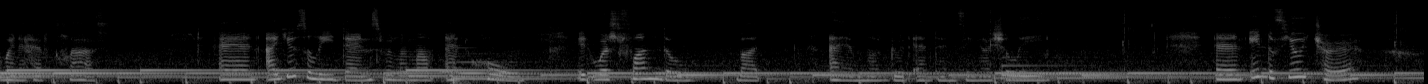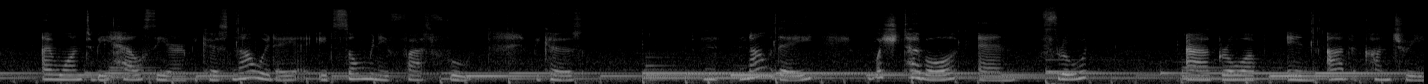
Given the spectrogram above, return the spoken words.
when I have class. And I usually dance with my mom at home. It was fun though, but I am not good at dancing actually. And in the future, I want to be healthier because nowadays I eat so many fast food because nowadays vegetable and fruit are grow up in other country.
